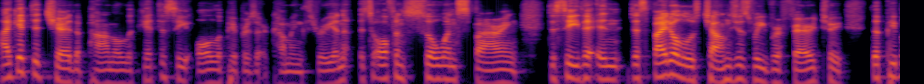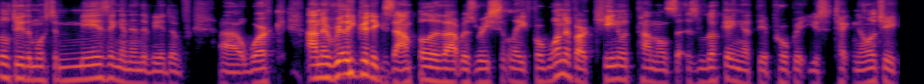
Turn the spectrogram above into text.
I get to chair the panel, I get to see all the papers that are coming through. And it's often so inspiring to see that in despite all those challenges we've referred to, that people do the most amazing and innovative uh, work. And a really good example of that was recently for one of our keynote panels that is looking at the appropriate use of technology.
